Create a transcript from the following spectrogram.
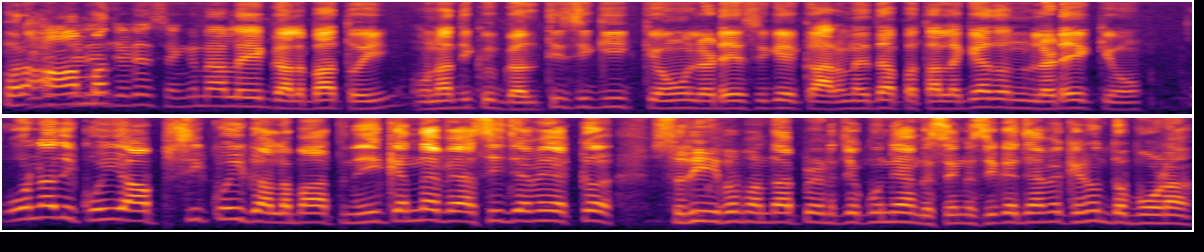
ਪਰ ਆਮ ਜਿਹੜੇ- ਸਿੰਘ ਨਾਲ ਇਹ ਗੱਲਬਾਤ ਹੋਈ ਉਹਨਾਂ ਦੀ ਕੋਈ ਗਲਤੀ ਸੀਗੀ? ਕਿਉਂ ਲੜੇ ਸੀਗੇ? ਕਾਰਨ ਇਹਦਾ ਪਤਾ ਲੱਗਿਆ ਤੁਹਾਨੂੰ ਲੜੇ ਕਿਉਂ? ਉਹਨਾਂ ਦੀ ਕੋਈ ਆਪਸੀ ਕੋਈ ਗੱਲਬਾਤ ਨਹੀਂ। ਕਹਿੰਦਾ ਵੈਸੇ ਜਿਵੇਂ ਇੱਕ ਸ਼ਰੀਫ ਬੰਦਾ ਪਿੰਡ 'ਚ ਕੋਈ ਨਿਹੰਗ ਸਿੰਘ ਸੀਗਾ ਜਿਵੇਂ ਕਿ ਇਹਨੂੰ ਦਬਾਉਣਾ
